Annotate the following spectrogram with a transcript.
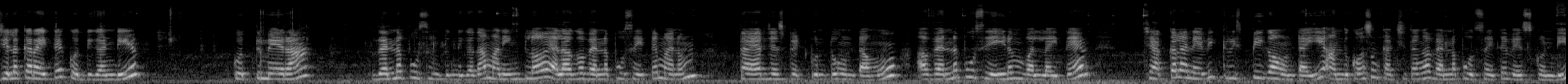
జీలకర్ర అయితే కొద్దిగండి. కొత్తిమీర వెన్నపూస ఉంటుంది కదా మన ఇంట్లో ఎలాగో వెన్నపూస అయితే మనం తయారు చేసి పెట్టుకుంటూ ఉంటాము. ఆ వెన్నపూస వేయడం వల్ల అయితే చెక్కలు అనేవి క్రిస్పీగా ఉంటాయి. అందుకోసం ఖచ్చితంగా వెన్నపూస అయితే వేసుకోండి.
